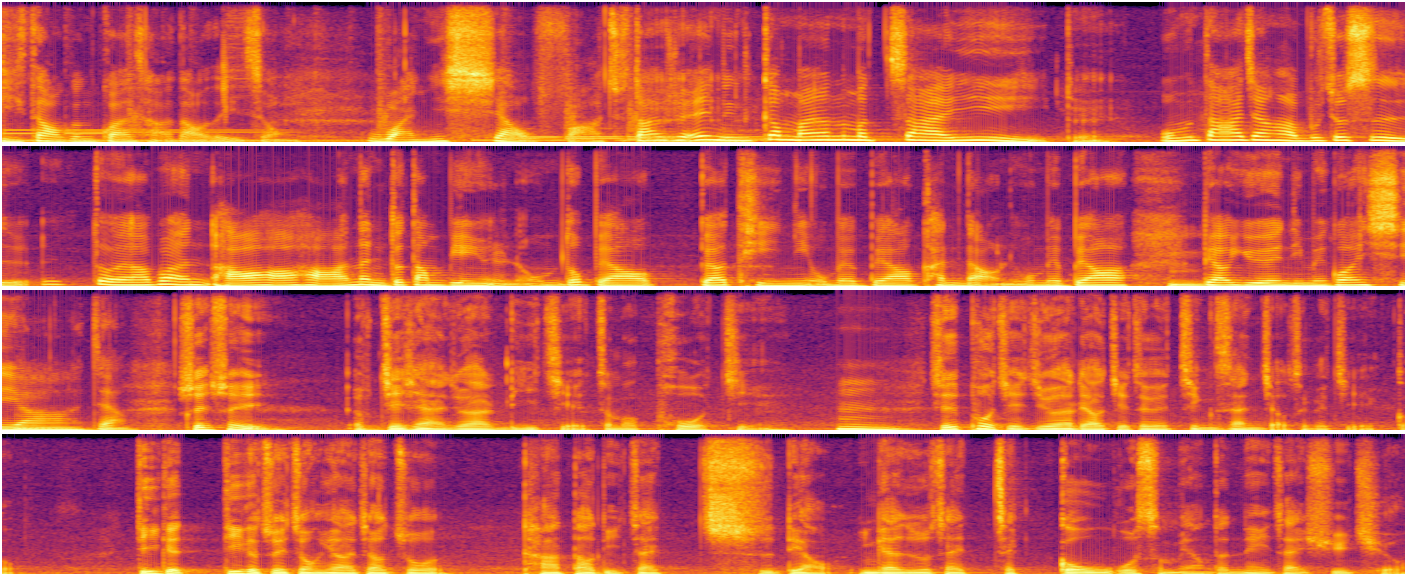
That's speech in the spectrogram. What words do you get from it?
提到跟观察到的一种玩笑法，就大家觉得，哎，你干嘛要那么在意？对，我们大家这样还不就是对啊？不然好啊好啊好啊，那你都当边缘人，我们都不要不要提你，我们也不要看到你，我们也不要、不要约你，没关系啊，这样，所以所以我们接下来就要理解怎么破解。嗯其实破解就要了解这个金三角这个结构。第一个，第一个最重要的叫做它到底在吃掉，应该说在在勾我什么样的内在需求，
